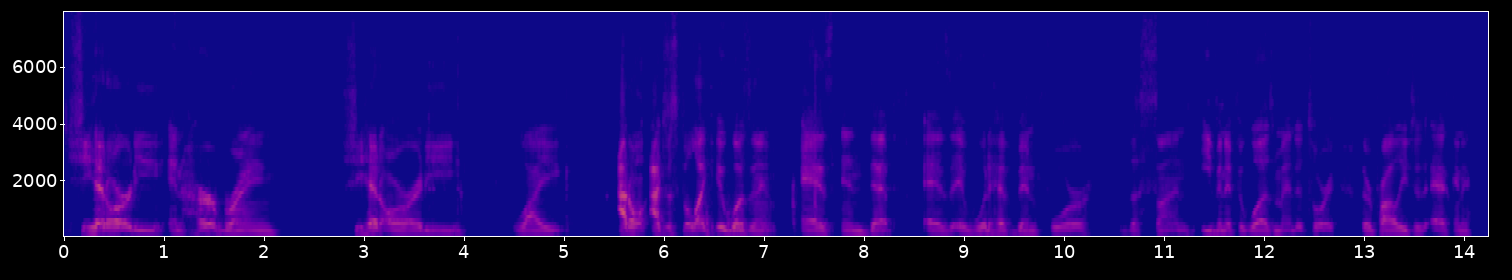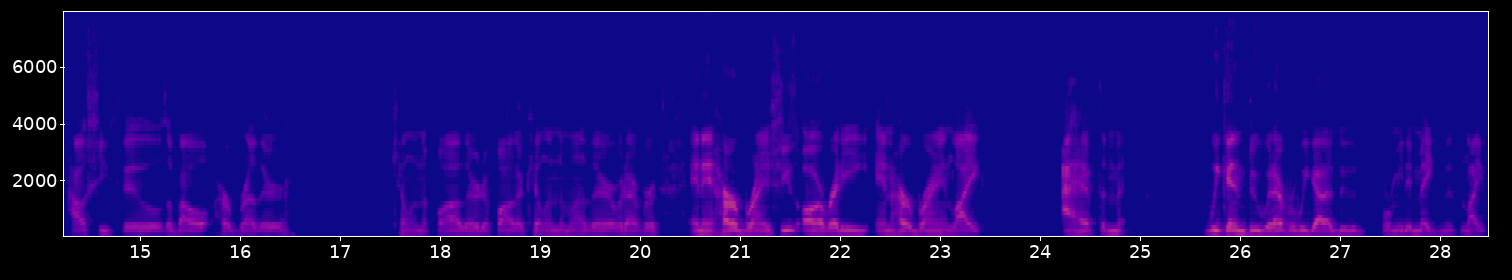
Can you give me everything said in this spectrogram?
she had already in her brain, she had already like I don't I just feel like it wasn't as in depth as it would have been for the son, even if it was mandatory. They're probably just asking how she feels about her brother killing the father, the father killing the mother, or whatever. And in her brain, she's already in her brain like, I have to. We can do whatever we got to do for me to make like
